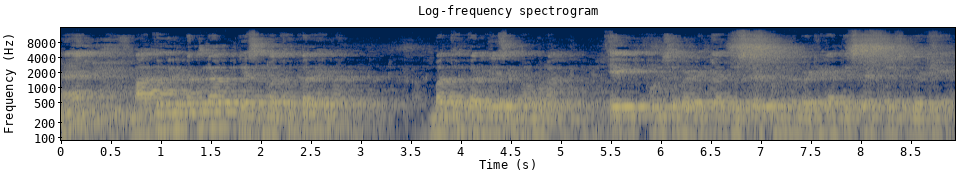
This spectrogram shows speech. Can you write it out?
हैं? माधुकर मतलब जैसे मधुकर है ना? मधु पर जैसे भौरा एक फूल से बैठ गया, दूसरे फूल में बैठ गया, तीसरे फूल से बैठ गया।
